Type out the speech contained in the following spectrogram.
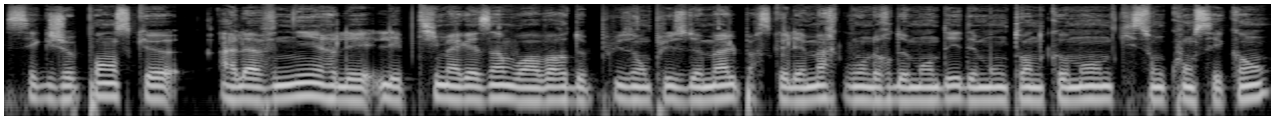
C'est que je pense que à l'avenir, les, les, petits magasins vont avoir de plus en plus de mal parce que les marques vont leur demander des montants de commandes qui sont conséquents,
